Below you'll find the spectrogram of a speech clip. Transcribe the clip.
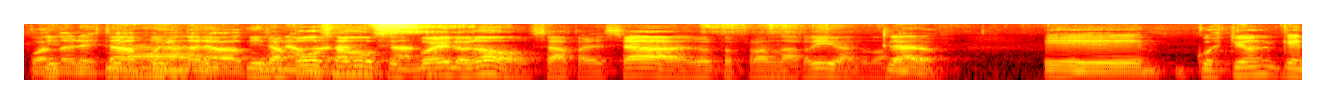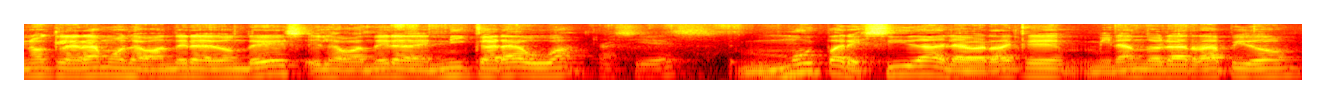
cuando Ni- le estaba ni- poniendo la vacuna. Ni tampoco sabemos si fue él o no. O sea, parecía Alberto Fernández arriba nomás. Claro. Eh, cuestión que no aclaramos la bandera de dónde es, es la bandera de Nicaragua. Así es. Muy parecida, la verdad que mirándola rápido,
